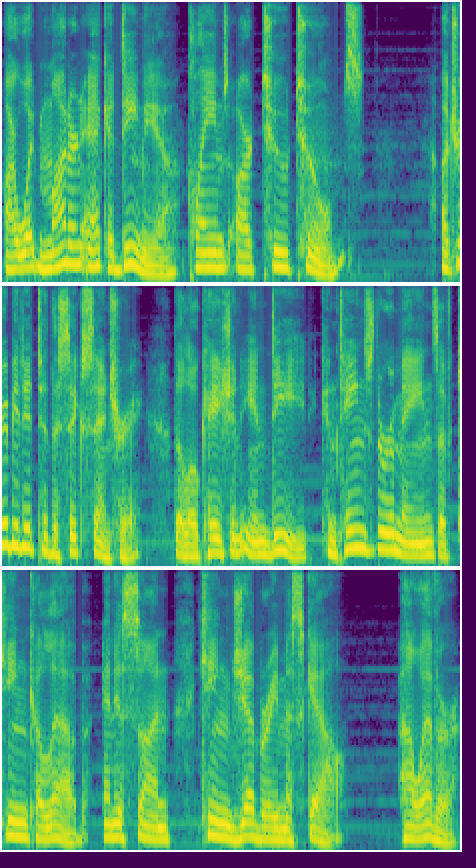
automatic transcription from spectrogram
are what modern academia claims are two tombs. Attributed to the 6th century, the location indeed contains the remains of King Kaleb and his son King Gebre Meskel. However,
